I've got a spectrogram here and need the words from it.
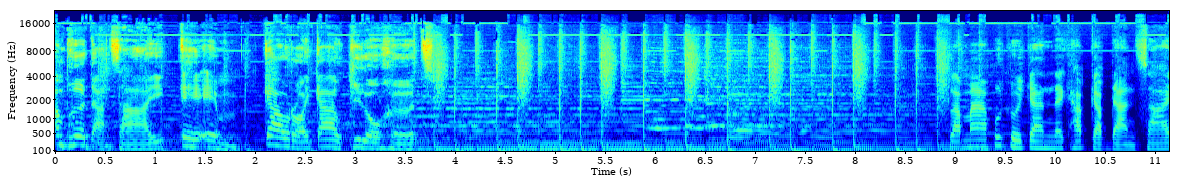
อำเภอด่านซ้าย AM 909กิโลเฮิรตซ์ กลับมาพูดคุยกันนะครับกับด่านซ้าย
